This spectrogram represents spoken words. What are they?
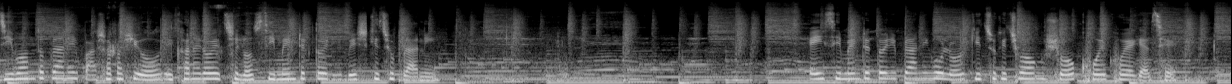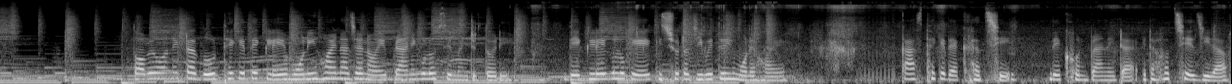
জীবন্ত প্রাণীর পাশাপাশিও এখানে রয়েছিল সিমেন্টের তৈরি বেশ কিছু প্রাণী। এই সিমেন্টের তৈরি প্রাণীগুলোর কিছু কিছু অংশ ক্ষয়ে ক্ষয়ে গেছে। তবে অনেকটা দূর থেকে দেখলে মনে হয় না যেন এই প্রাণীগুলো সিমেন্টের তৈরি। দেখলে এগুলোকে কিছুটা জীবিতই মনে হয়। কাছ থেকে দেখাচ্ছি। দেখুন প্রাণীটা, এটা হচ্ছে জিরাফ।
